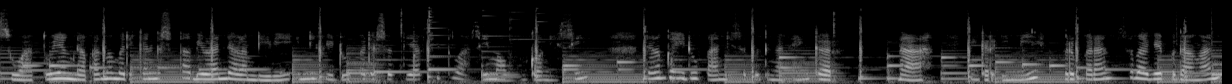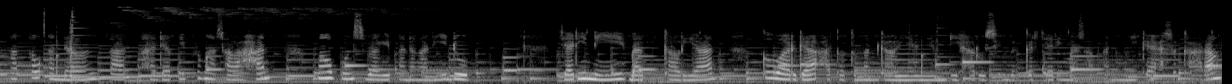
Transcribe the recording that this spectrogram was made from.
sesuatu yang dapat memberikan kestabilan dalam diri individu pada setiap situasi maupun kondisi dalam kehidupan disebut dengan anchor. Nah, anchor ini berperan sebagai pegangan atau andalan saat menghadapi permasalahan maupun sebagai pandangan hidup. Jadi nih, bagi kalian, keluarga atau teman kalian yang diharusin bekerja di masa pandemi kayak sekarang,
